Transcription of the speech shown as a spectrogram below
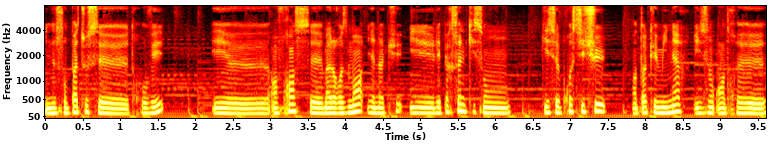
ils ne sont pas tous trouvés. Et en France malheureusement il y en a que les personnes qui se prostituent en tant que mineurs ils ont entre euh,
